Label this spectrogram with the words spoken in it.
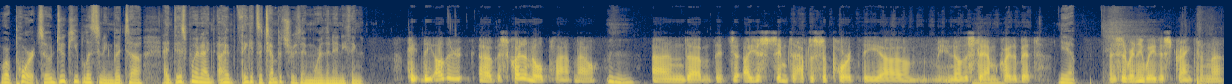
report. So do keep listening. But uh, at this point, I I think it's a temperature thing more than anything. The other, uh, it's quite an old plant now, Mm-hmm. and um, it, I just seem to have to support the, um, you know, the stem Mm-hmm. quite a bit. Yeah. Is there any way to strengthen the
